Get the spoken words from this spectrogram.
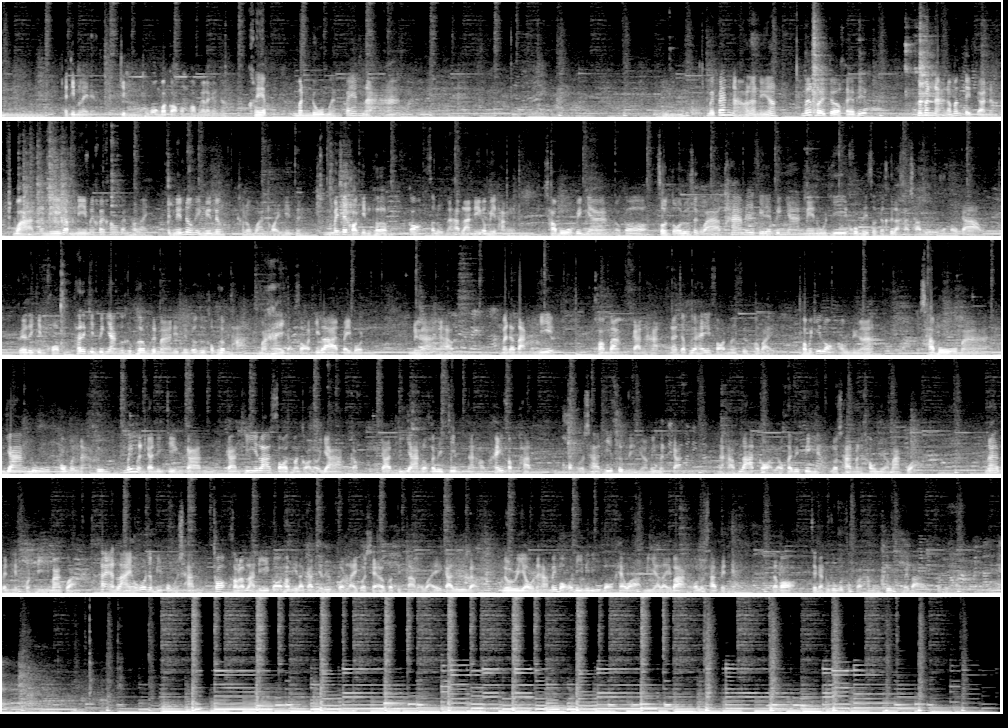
ไอติมอะไรเนี่ย กินทุกองค์ประกอบพร้อมๆกันแล้วกันเนาะเครปมันดูเหมือนแป้งหนาหืมไม่แป้งหนาขนาดนี้อะไม่เคยเจอเครปที่ คือมันหนาแล้วมันติดกันอะ หวานอันนี้กับอันนี้ไม่ค่อยเข้ากันเท่าไหร่ อีกนิดนึงอีกนิดนึงขนมหวานขออีกนิดนึงไม่ใช่ขอกินเพิ่ม ก็สรุปนะครับร้านนี้ก็มีทั้งชาบูปิ้งย่าง แล้วก็ส่วนตัวรู้สึกว่าถ้าไม่ได้ซีเรียสปิ้งย่างเมนูที่คุ้มที่สุดก็คือราคาชาบูของเขาเก้าก็จะได้กินครบ ถ้าจะกินปิ้งย่างก็คือเพิ่มขึ้นมานิดนึงก็คือเขาเพิ่มถาดมาให้กับซอสที่ราดไปบนเนื้อนะครับ มันจะต่างกันที่ความบางของการหั่นน่าจะเพื่อให้ซอสมันซึมเข้าไปพอเมื่อกี้ลองเอาเนื้อ ชาบูมาย่างดูเพราะมันหนาขึ้น ไม่เหมือนกันจริง ๆ การการที่ราดซอสมาก่อนแล้วย่างกับการที่ย่างเราค่อยไปจิ้มนะครับ ให้สัมผัสของรสชาติที่ซึมในเนื้อไม่เหมือนกันนะครับราดก่อนแล้วค่อยไปปิ้งเนี่ยรสชาติมันเข้าเนื้อมากกว่า น่าจะเป็นเหตุผลนี้มากกว่า ถ้าแอดไลน์เขาก็จะมีโปรโมชั่น ก็สำหรับร้านนี้ก็เท่านี้แล้วกัน อย่าลืมกดไลค์กดแชร์แล้วกดติดตามเอาไว้ การรีวิวแบบเรียวๆนะฮะไม่บอกว่าดีไม่ดีบอกแค่ว่ามีอะไรบ้างแล้วก็รสชาติเป็นไง แล้วก็เจอกันทุกๆวันศุกร์ตอนห้าโมงครึ่งบ๊ายบายสวัสดีครับ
